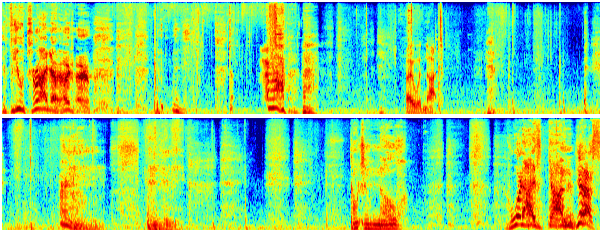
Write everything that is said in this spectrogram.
If you try to hurt her... I would not. Don't you know what I've done? Yes!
